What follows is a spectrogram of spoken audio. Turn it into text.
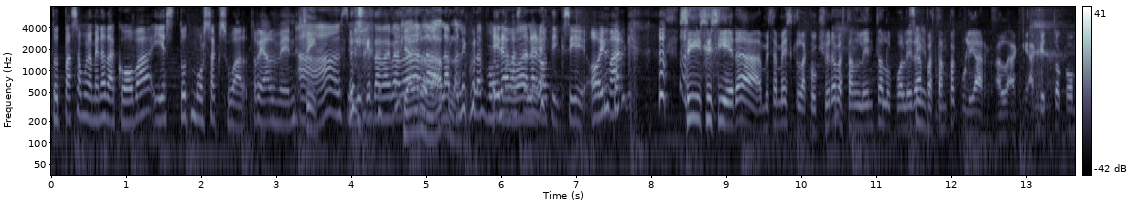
tot passa en una mena de cova i és tot molt sexual, realment. Ah, o sigui que agradar la, la pel·lícula porno. Era bastant vale. eròtic, sí. Oi, Marc? Sí, sí, sí, era, a més a més, que la cocció era bastant lenta, el qual era Sí. sí. bastant peculiar. El, aqu- aquest to com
